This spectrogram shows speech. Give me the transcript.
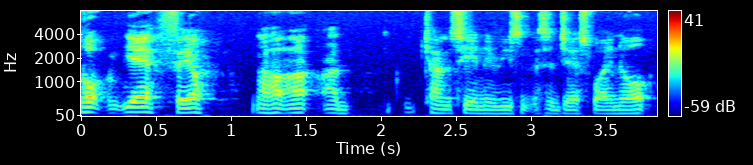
Oh, yeah, fair. I, I, I can't see any reason to suggest why not.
